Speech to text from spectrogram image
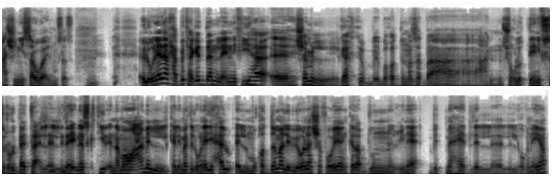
عشان يسوق المسلسل. الأغنية دي أنا حبيتها جدا لأن فيها آه، هشام الجخ بغض النظر بقى عن شغله التاني في سرور البتع اللي ضايق ناس كتير إنما هو عامل كلمات الأغنية دي حلو المقدمة اللي بيقولها شفويا كده بدون غناء بتمهد لل- للأغنية آه،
